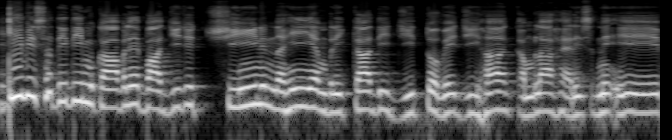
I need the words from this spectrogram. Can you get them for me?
21ਵੀਂ ਸਦੀ ਦੀ ਮੁਕਾਬਲੇਬਾਜ਼ੀ 'ਚ ਚੀਨ ਨਹੀਂ, ਅਮਰੀਕਾ ਦੀ ਜਿੱਤ ਹੋਵੇ। ਜੀ ਹਾਂ, ਕਮਲਾ ਹੈਰਿਸ ਨੇ ਇਹ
